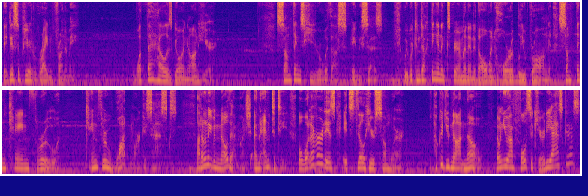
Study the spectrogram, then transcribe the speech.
They disappeared right in front of me. What the hell is going on here? Something's here with us, Amy says. We were conducting an experiment and it all went horribly wrong. Something came through. Came through what? Marcus asks. I don't even know that much. An entity. But whatever it is, it's still here somewhere. How could you not know? Don't you have full security access?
